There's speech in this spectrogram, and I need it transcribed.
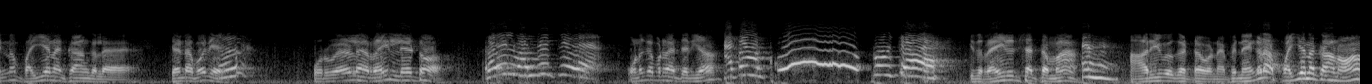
இன்னும் பையனை காங்கல? ஏண்டா போதே? ஒருவேளை ரயில் லேட்டோ? ரயில் வந்துச்சு. உனக்கு எப்படா தெரியும். இது ரயில் சத்தமா? அறிவு கட்டவன. பின்ன எங்கடா பையனை காணோம்?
